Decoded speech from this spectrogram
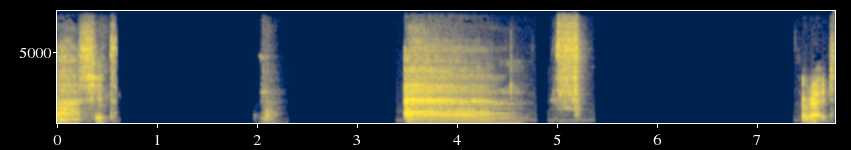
Ah, shit. Um. Alright.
